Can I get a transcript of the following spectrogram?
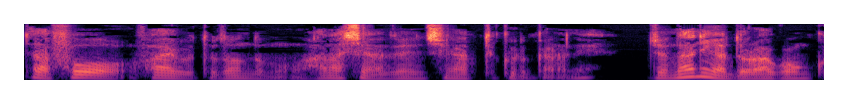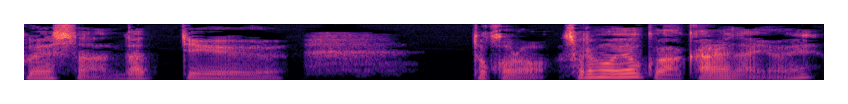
ただ4、5とどんどん話が全然違ってくるからね。じゃあ何がドラゴンクエストなんだっていうところ、それもよくわからないよね。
